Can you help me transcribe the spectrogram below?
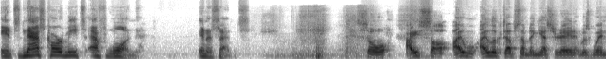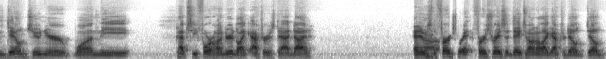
it's NASCAR meets F1 in a sense. So I saw I I looked up something yesterday, and it was when Dale Jr. won the Pepsi 400, like after his dad died, and it was Uh, the first ra- first race at Daytona, like after Dale Dale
